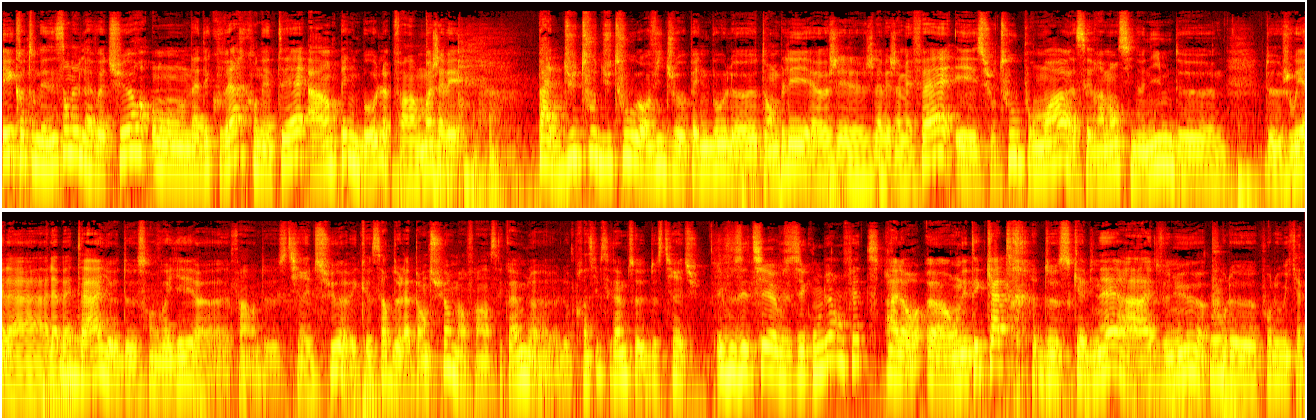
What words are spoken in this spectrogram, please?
Et quand on est descendu de la voiture, on a découvert qu'on était à un paintball. Enfin, moi j'avais pas du tout, du tout envie de jouer au paintball euh, d'emblée, euh, je l'avais jamais fait. Et surtout, pour moi, c'est vraiment synonyme de, de jouer à la, à la bataille, de s'envoyer, euh, enfin, de se tirer dessus, avec certes de la peinture, mais enfin, c'est quand même le, le principe, c'est quand même se- de se tirer dessus. Et vous étiez, vous étiez combien en fait Alors, on était quatre de ce cabinet à être venus pour, Mm. le, pour le week-end.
